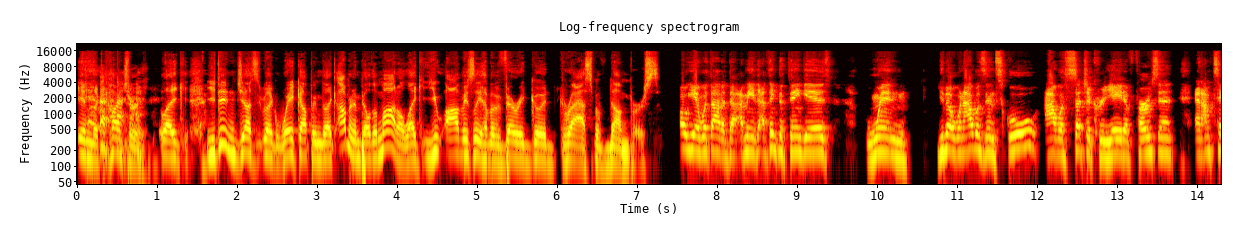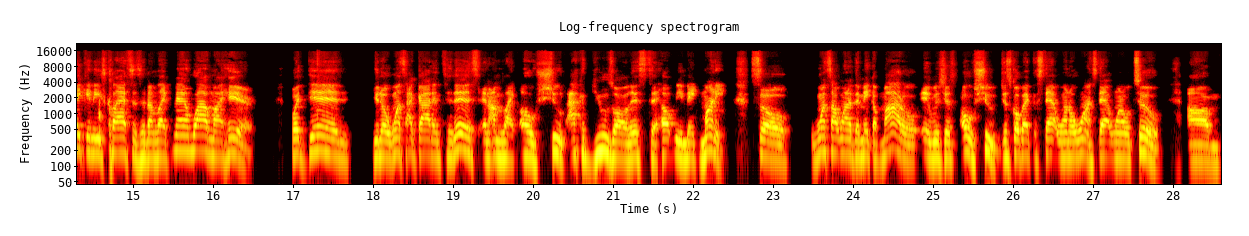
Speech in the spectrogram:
in the country. like you didn't just like wake up and be like, I'm going to build a model. Like you obviously have a very good grasp of numbers. Oh yeah, without a doubt. I mean, I think the thing is when you know, when I was in school, I was such a creative person, and I'm taking these classes, and I'm like, man, why am I here? But then, you know, once I got into this, and I'm like, oh shoot, I could use all this to help me make money. So once I wanted to make a model, it was just, oh shoot, just go back to Stat 101, Stat 102, um,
